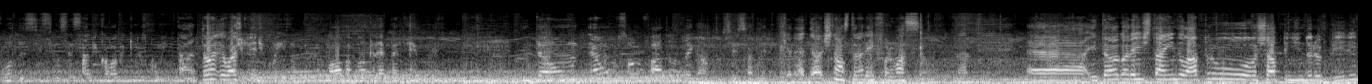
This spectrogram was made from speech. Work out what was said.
foda-se. Se você sabe, coloca aqui nos comentários. Então eu acho que ele é de Queensland. O Paulo tá falando que ele é perto de Queensland. Então é um, só um fato legal pra vocês saberem. Porque né, Deote na Austrália é informação, né? É, então agora a gente está indo lá pro shopping de Indurupili,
